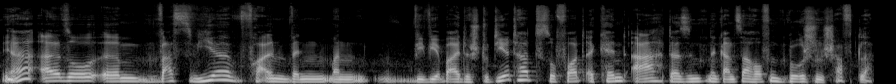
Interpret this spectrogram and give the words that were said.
Ja, also ähm, was wir, vor allem wenn man, wie wir beide studiert hat, sofort erkennt, ah, da sind eine ganze Haufen Burschenschaftler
